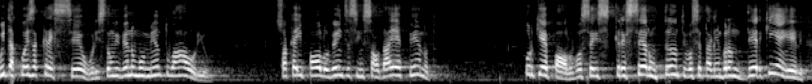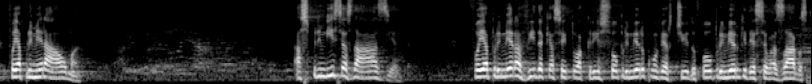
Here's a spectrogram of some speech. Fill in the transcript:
muita coisa cresceu, eles estão vivendo um momento áureo. Só que aí Paulo vem e diz assim: saudai é pênalti. Por que, Paulo? Vocês cresceram tanto e você está lembrando dele. Quem é ele? Foi a primeira alma. As primícias da Ásia. Foi a primeira vida que aceitou a Cristo, foi o primeiro convertido, foi o primeiro que desceu as águas,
